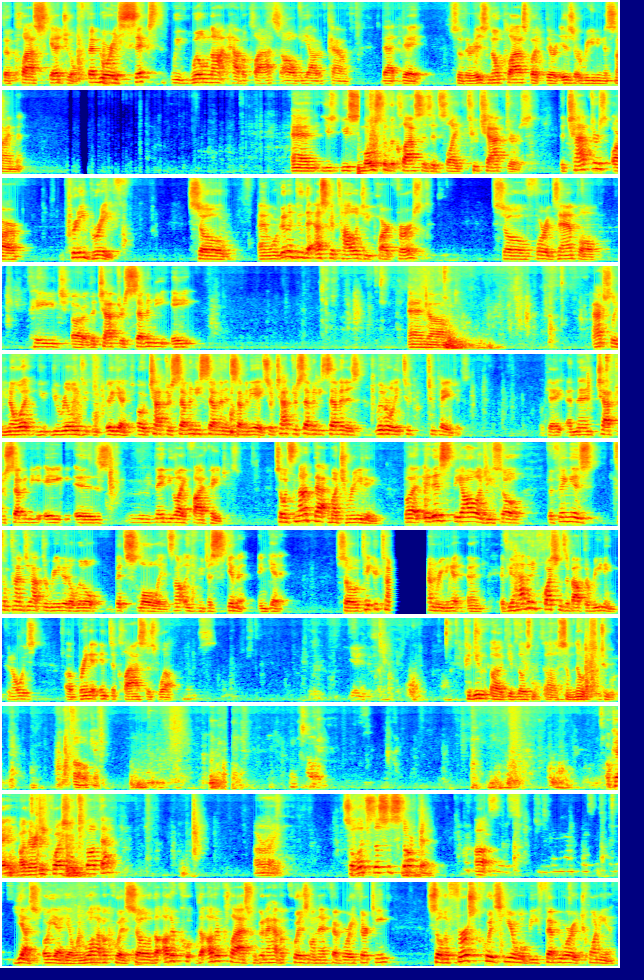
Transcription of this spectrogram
the class schedule, February sixth, we will not have a class. I'll be out of town that day. So there is no class, but there is a reading assignment. And you, you, most of the classes, it's like two chapters. The chapters are pretty brief. So, and we're going to do the eschatology part first. So, for example, page, uh, the chapter 78 and, um, actually, you know what? You, you really do, uh, yeah, oh, chapter 77 and 78. So chapter 77 is literally two, two pages. Okay, and then chapter 78 is maybe like five pages. So it's not that much reading, but it is theology. So the thing is, sometimes you have to read it a little bit slowly. It's not like you just skim it and get it. So take your time reading it. And if you have any questions about the reading, you can always uh, bring it into class as well. Could you uh, give those uh, some notes to? Oh, okay. Okay, are there any questions about that? All right. So let's, let's just start then. Uh? Yes, oh yeah, yeah, we will have a quiz. So the other, the other class, we're gonna have a quiz on that February thirteenth. So the first quiz here will be February twentieth.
